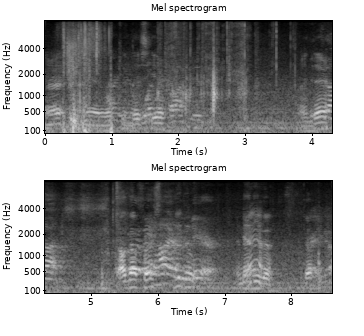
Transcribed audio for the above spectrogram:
Alright, and we'll keep this here, the cost is. right there. uh, I'll go quite a bit first, Higher than here. and then you go. There you go.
